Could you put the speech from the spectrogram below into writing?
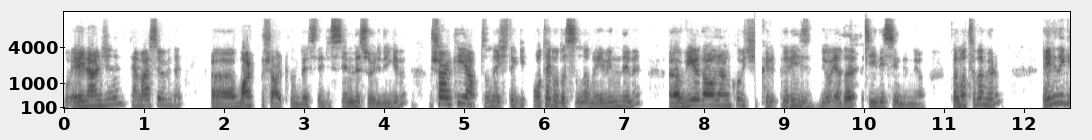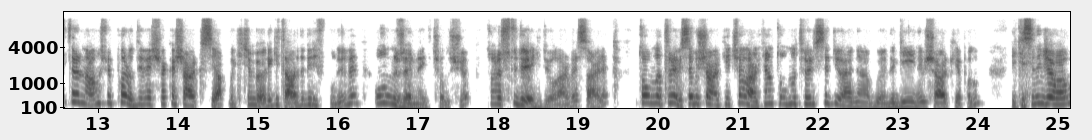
Bu eğlencenin temel sebebi de e, Mark bu şarkının bestecisi. Senin de söylediğin gibi. Bu şarkıyı yaptığında işte otel odasında mı evinde mi e, Weird Al Yankovic klipleri izliyor ya da CD'sini dinliyor. Tam hatırlamıyorum. Eline gitarını almış ve parodi ve şaka şarkısı yapmak için böyle gitarda bir riff buluyor ve onun üzerine çalışıyor. Sonra stüdyoya gidiyorlar vesaire. Tom'la Travis'e bu şarkıyı çalarken Tom'la Travis'e diyor yani "Ha, böyle giyine bir şarkı yapalım. İkisinin cevabı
